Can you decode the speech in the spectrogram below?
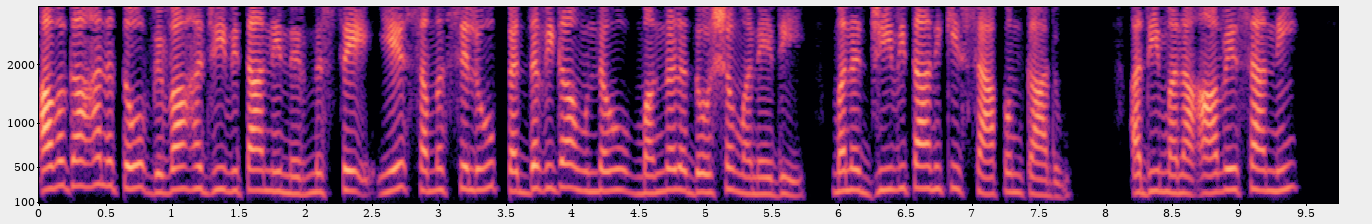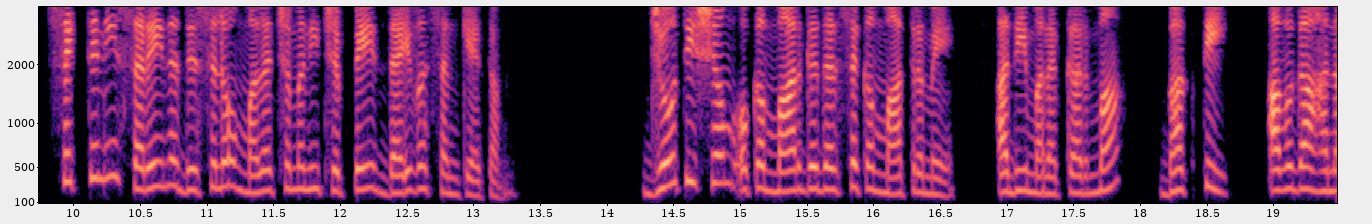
అవగాహనతో వివాహ జీవితాన్ని నిర్మిస్తే ఏ సమస్యలు పెద్దవిగా ఉండవు. మంగళ దోషం అనేది మన జీవితానికి శాపం కాదు. అది మన ఆవేశాన్ని శక్తిని సరైన దిశలో మలచమని చెప్పే దైవ సంకేతం. జ్యోతిష్యం ఒక మార్గదర్శకం మాత్రమే. అది మన కర్మ భక్తి అవగాహన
